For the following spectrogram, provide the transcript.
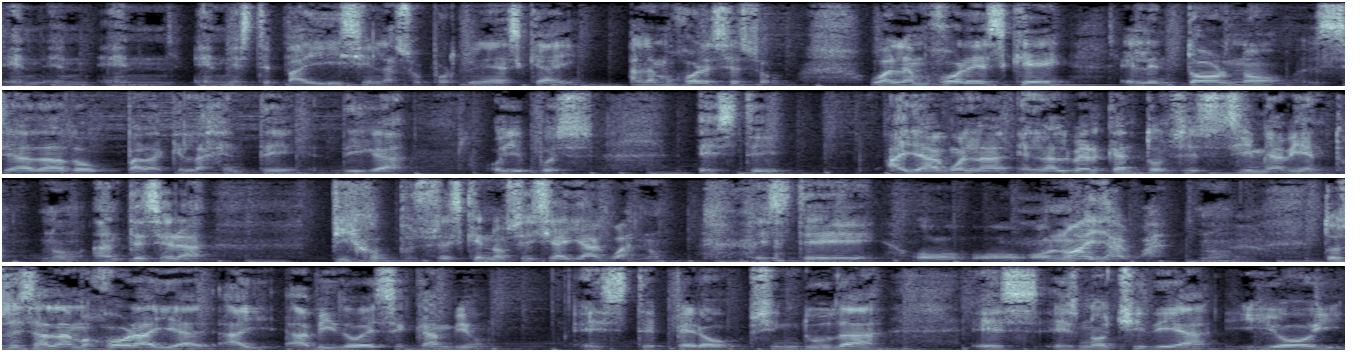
en, este país y en las oportunidades que hay. A lo mejor es eso, o a lo mejor es que el entorno se ha dado para que la gente diga, oye, pues este, hay agua en la, en la alberca, entonces sí me aviento, ¿no? Antes era hijo, pues es que no sé si hay agua, ¿no? Este, o, no hay agua, ¿no? Entonces a lo mejor haya, ha habido ese cambio, este, pero sin duda es, es, noche y día y hoy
